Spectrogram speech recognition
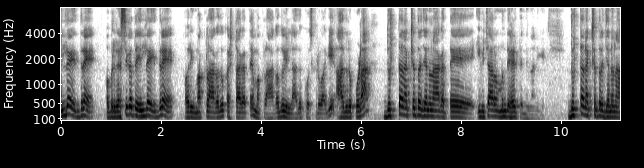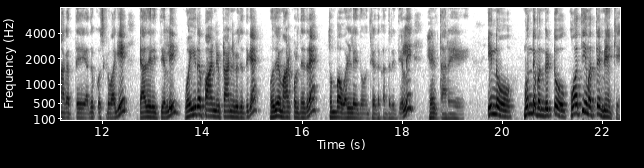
ಇಲ್ಲದೇ ಇದ್ದರೆ ಒಬ್ರಿಗೆ ರಸಿಕತೆ ಇಲ್ಲದೇ ಇದ್ದರೆ ಅವ್ರಿಗೆ ಮಕ್ಕಳಾಗೋದು ಕಷ್ಟ ಆಗುತ್ತೆ, ಮಕ್ಕಳಾಗೋದು ಇಲ್ಲ. ಅದಕ್ಕೋಸ್ಕರವಾಗಿ ಆದರೂ ಕೂಡ ದುಷ್ಟ ನಕ್ಷತ್ರ ಜನನ ಆಗತ್ತೆ ಈ ವಿಚಾರ ಮುಂದೆ ಹೇಳ್ತೇನೆ ನನಗೆ. ದುಷ್ಟ ನಕ್ಷತ್ರ ಜನನ ಆಗತ್ತೆ ಅದಕ್ಕೋಸ್ಕರವಾಗಿ ಯಾವುದೇ ರೀತಿಯಲ್ಲಿ ವೈರ ಪ್ರಾಣಿ ಪ್ರಾಣಿಗಳ ಜೊತೆಗೆ ಮದುವೆ ಮಾಡ್ಕೊಳ್ಳದೇ ಇದ್ದರೆ ತುಂಬ ಒಳ್ಳೆಯದು ಅಂತ ಹೇಳ್ತಕ್ಕಂಥ ರೀತಿಯಲ್ಲಿ ಹೇಳ್ತಾರೆ. ಇನ್ನು ಮುಂದೆ ಬಂದುಬಿಟ್ಟು ಕೋತಿ ಮತ್ತು ಮೇಕೆ.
